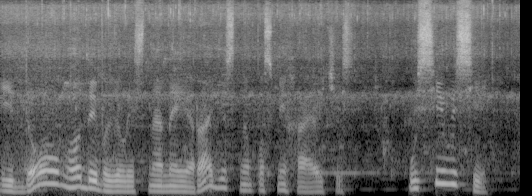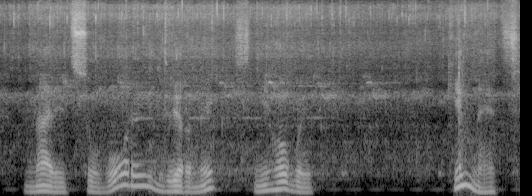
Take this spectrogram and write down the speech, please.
і довго дивились на неї, радісно посміхаючись. Усі усі, навіть суворий двірник сніговик. Кінець.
